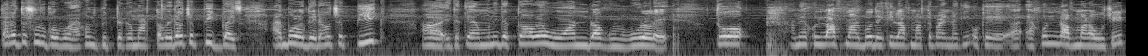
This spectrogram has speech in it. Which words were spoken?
তাহলে তো শুরু করব। এখন পিকটাকে মারতে হবে। এটা হচ্ছে পিক গাইস আমি বলে দিই, এটা হচ্ছে পিক এটাকে এমনই দেখতে হবে ওয়ান ব্লক বলে তো, আমি এখন লাফ মারবো, দেখি লাফ মারতে পারি নাকি। ওকে এখন লাফ মারা উচিত।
